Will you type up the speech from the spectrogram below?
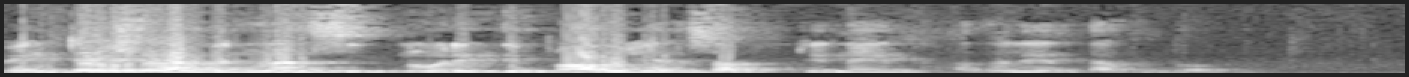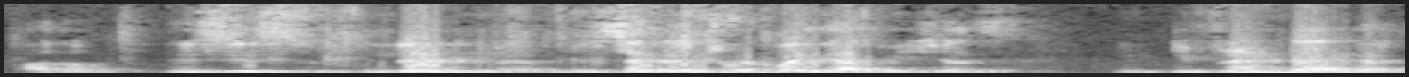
Venkateshwara minerals ignoring the provisions of fifty nine ಅದರಲ್ಲಿ ಅಂತ ಒಂದು ಅದು. This is misunderstood by the officials in different angle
